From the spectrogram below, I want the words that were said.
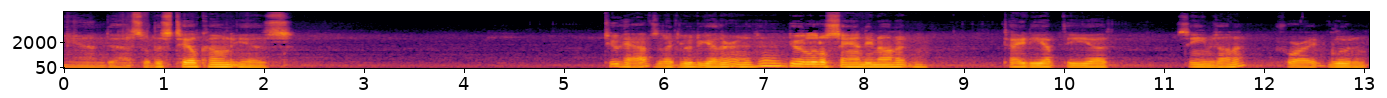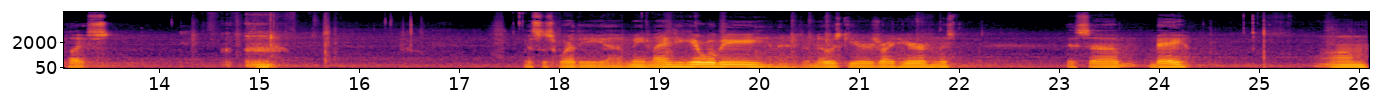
And uh, so this tail cone is two halves that I glued together and do a little sanding on it and tidy up the uh, seams on it before I glue it in place. this is where the uh, main landing gear will be and there's the nose gears right here in this this uh, bay um,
